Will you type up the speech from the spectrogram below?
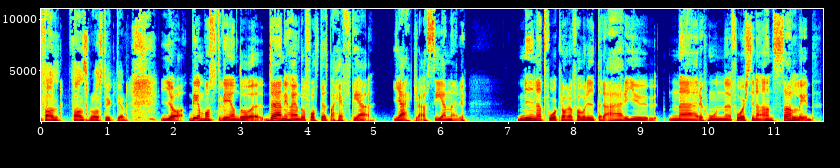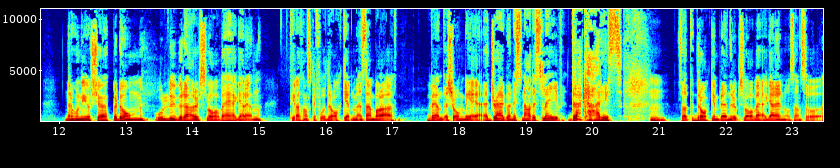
fanns, fanns några stycken. ja, det måste vi ändå, Danny har ändå fått ett par häftiga jäkla scener. Mina två klara favoriter är ju när hon får sina unsullied, när hon är och köper dem och lurar slavägaren till att han ska få draken men sen bara vänder sig om med A dragon is not a slave, Drakaris. Så att draken bränner upp slavägaren och sen så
